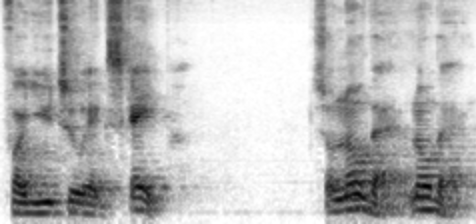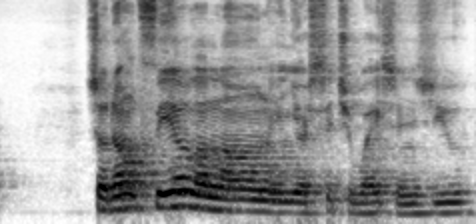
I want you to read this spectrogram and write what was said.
for you to escape. So know that, know that. So don't feel alone in your situations you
